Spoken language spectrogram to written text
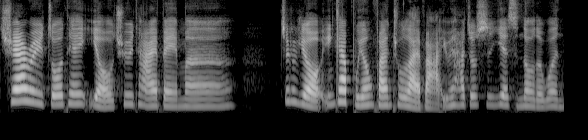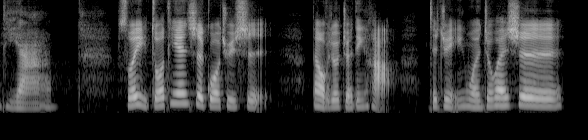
Cherry 昨天有去台北吗？这个有应该不用翻出来吧，因为它就是 yes no 的问题啊。所以昨天是过去式，那我就决定好这句英文就会是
